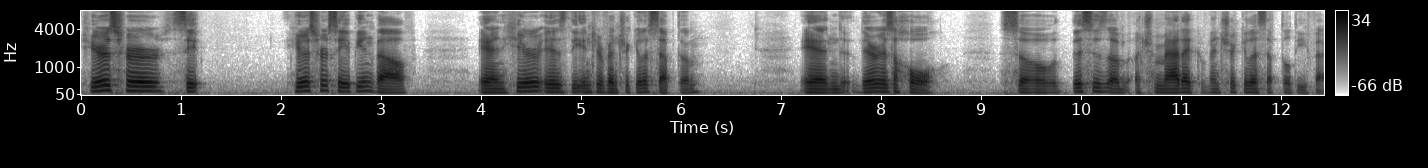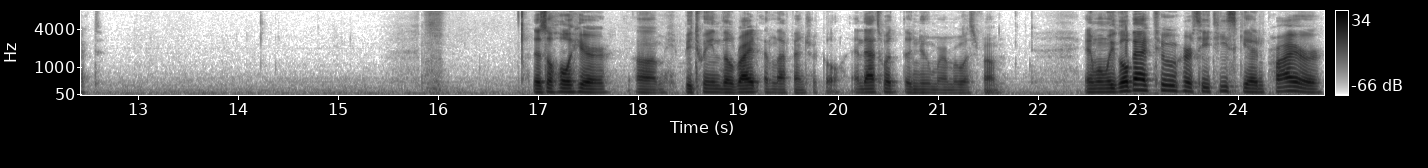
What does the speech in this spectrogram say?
here's her, here's her sapien valve, and here is the interventricular septum, and there is a hole. So this is a, a traumatic ventricular septal defect. There's a hole here um, between the right and left ventricle, and that's what the new murmur was from. And when we go back to her CT scan prior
